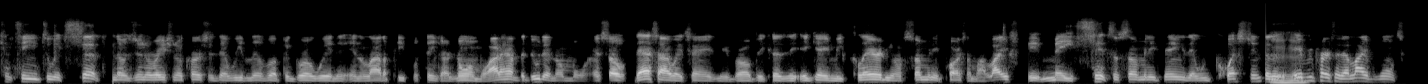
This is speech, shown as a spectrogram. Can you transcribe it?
continue to accept those generational curses that we live up and grow with and, and a lot of people think are normal. I don't have to do that no more. And so that's how it changed me, bro, because it, it, gave me clarity on so many parts of my life. It made sense of so many things that we question. Because mm-hmm. every person in life wants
